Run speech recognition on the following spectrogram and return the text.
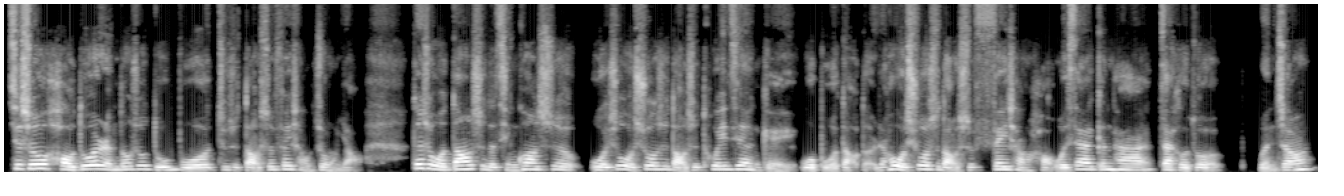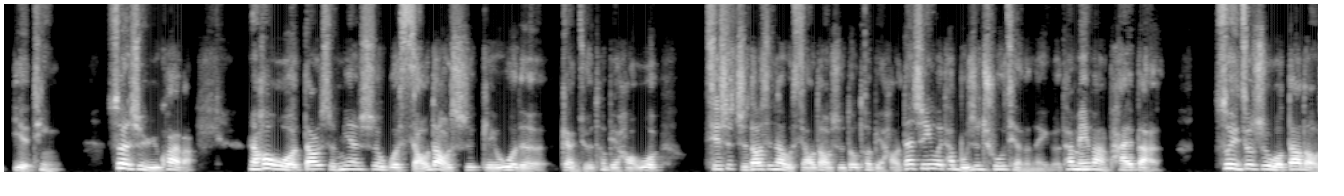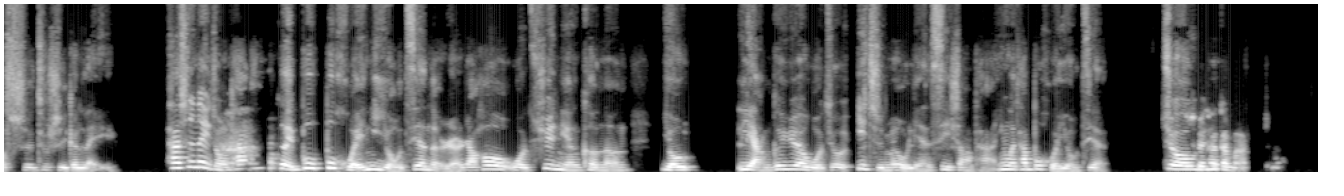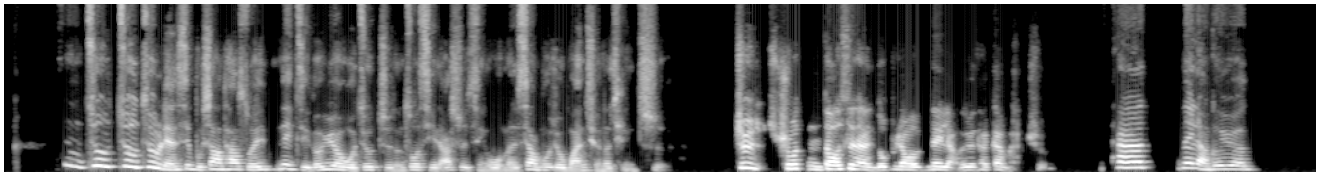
其实好多人都说读博就是导师非常重要。但是我当时的情况是，我是我硕士导师推荐给我博导的，然后我硕士导师非常好，我现在跟他在合作文章也挺算是愉快吧。然后我当时面试，我小导师给我的感觉特别好，我其实直到现在我小导师都特别好，但是因为他不是出钱的那个，他没法拍板，所以就是我大导师就是一个雷，他是那种他可以不不回你邮件的人，然后我去年可能有。两个月我就一直没有联系上他，因为他不回邮件，就所以他干嘛？嗯，就就就联系不上他，所以那几个月我就只能做其他事情，我们项目就完全的停滞。就是说，你到现在你都不知道那两个月他干嘛去了？他那两个月，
